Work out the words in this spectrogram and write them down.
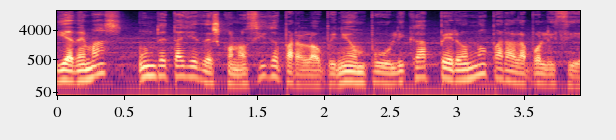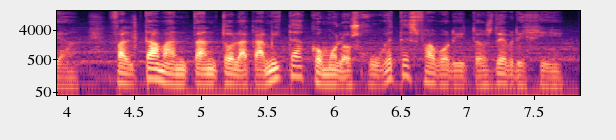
y además un detalle desconocido para la opinión pública, pero no para la policía. Faltaban tanto la camita como los juguetes favoritos de Brigitte.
